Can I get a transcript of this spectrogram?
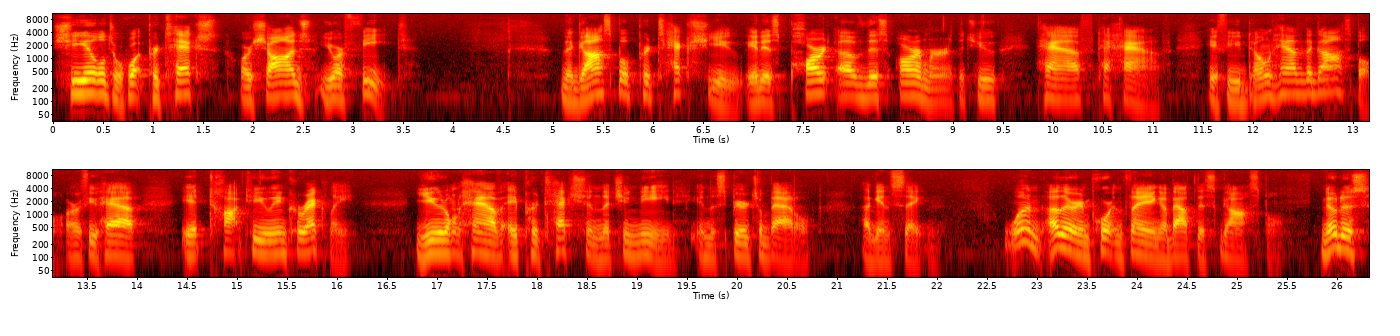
shields or what protects or shods your feet. The gospel protects you. It is part of this armor that you have to have. If you don't have the gospel or if you have it taught to you incorrectly, you don't have a protection that you need in the spiritual battle against Satan. One other important thing about this gospel, notice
